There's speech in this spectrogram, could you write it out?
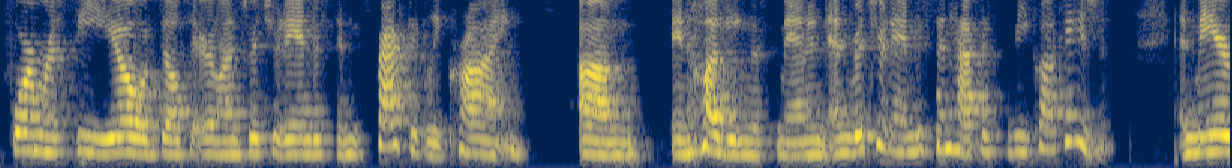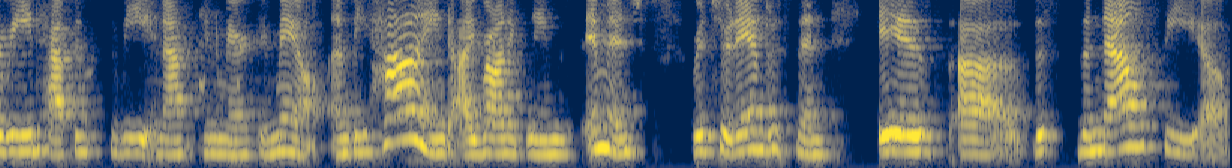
former CEO of Delta Airlines, Richard Anderson. He's practically crying um, and hugging this man. And, and Richard Anderson happens to be Caucasian, and Mayor Reed happens to be an African American male. And behind, ironically, in this image, Richard Anderson is uh, this the now CEO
